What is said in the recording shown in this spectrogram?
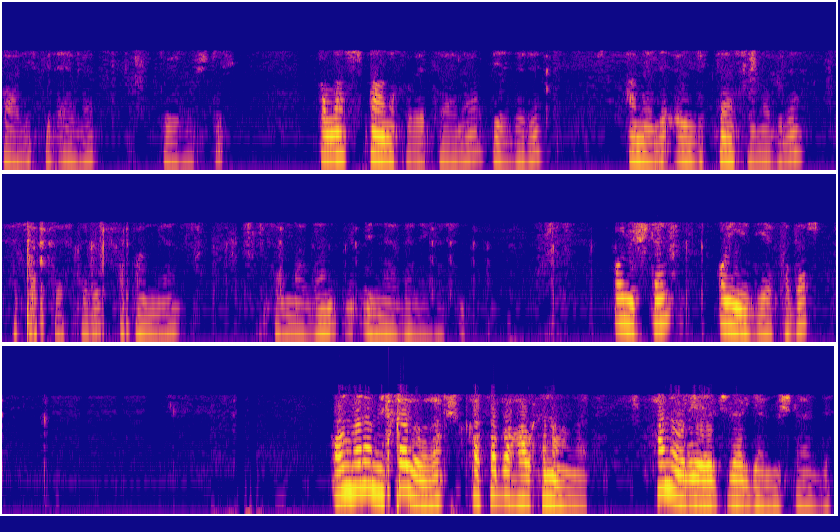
salih bir evlat buyurmuştur. Allah subhanahu ve teala bizleri ameli öldükten sonra bile hesap defteri kapanmayan insanlardan, müminlerden eylesin. 13'ten 17'ye kadar onlara misal olarak şu kasaba halkını anlat. Hani oraya elçiler gelmişlerdi.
